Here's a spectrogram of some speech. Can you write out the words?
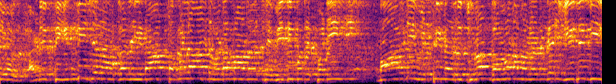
வேண்டுகோள் அடுத்து இண்டிஜுவல் உட்காந்தீங்கன்னா தமிழ்நாடு வடமாநில விதிமுறைப்படி மாடி வெற்றி நறுச்சிடும் கவனம் எடுங்க இறுதி.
